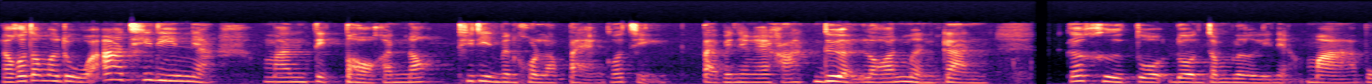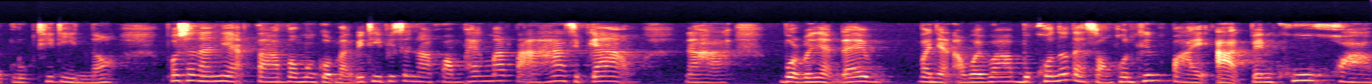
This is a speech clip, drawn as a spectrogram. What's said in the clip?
เราก็ต้องมาดูว่าที่ดินเนี่ยมันติดต่อกันเนาะที่ดินเป็นคนละแปลงก็จริง แต่เป็นยังไงคะ เดือดร้อนเหมือนกัน ก็คือตัวโดนจำเลยเนี่ยมาบุกรุกที่ดินเนาะเพราะฉะนั้นเนี่ยตามประมวลกฎหมายวิธีพิจารณาความแพ่งมาตรา 59 นะคะ บทบัญญัติได้บัญญัติเอาไว้ว่าบุคคลตั้งแต่ 2 คนขึ้นไปอาจเป็นคู่ความ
